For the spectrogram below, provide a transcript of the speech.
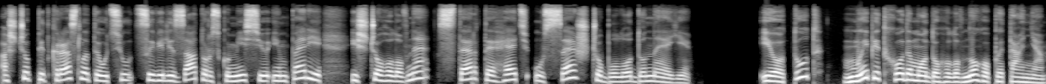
А щоб підкреслити оцю цивілізаторську місію імперії і, що головне, стерти геть усе, що було до неї. І отут ми підходимо до головного питання.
